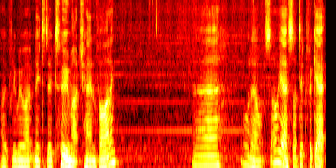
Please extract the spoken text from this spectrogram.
Hopefully, we won't need to do too much hand filing. Uh, what else? Oh yes, I did forget.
